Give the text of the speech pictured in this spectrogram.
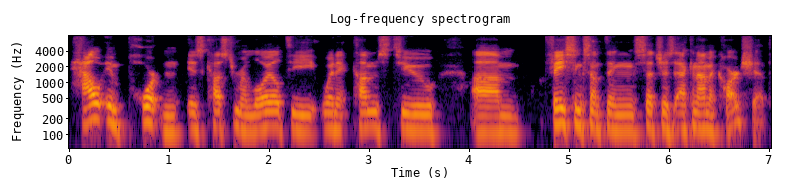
how important is customer loyalty when it comes to um, facing something such as economic hardship?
